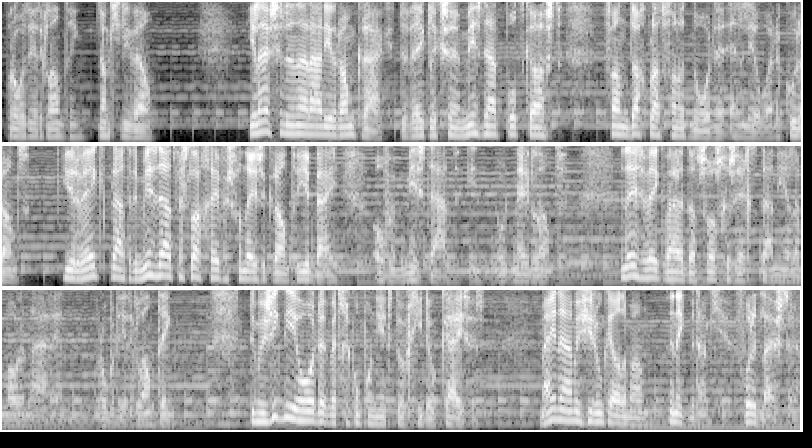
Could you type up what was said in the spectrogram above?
Robert Erik Lanting, dank jullie wel. Je luisterde naar Radio Ramkraak, de wekelijkse misdaadpodcast van Dagblad van het Noorden en Leeuwarden Courant. Iedere week praten de misdaadverslaggevers van deze kranten hierbij over misdaad in Noord-Nederland. En deze week waren dat zoals gezegd Danielle Molenaar en Robert Erik Lanting. De muziek die je hoorde werd gecomponeerd door Guido Keizer. Mijn naam is Jeroen Kelderman en ik bedank je voor het luisteren.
